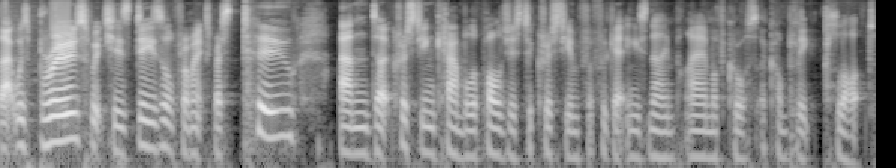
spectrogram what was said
That was Bruise, which is Diesel from Express 2, and uh, Christian Campbell. Apologies to Christian for forgetting his name. I am, of course, a complete clot.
